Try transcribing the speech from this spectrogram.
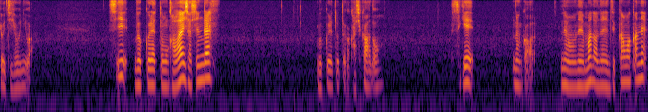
表一表には。しブックレットも可愛い写真です。ブックレットっていうか歌詞カード。すげえ。なんかでもねまだね実感わかんね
